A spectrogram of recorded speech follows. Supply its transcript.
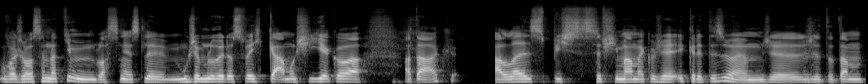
uvažoval jsem nad tím vlastně, jestli může mluvit o svých kámoších jako a, a tak. Ale spíš se všímám, jako, že i kritizujem, že, že to tam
